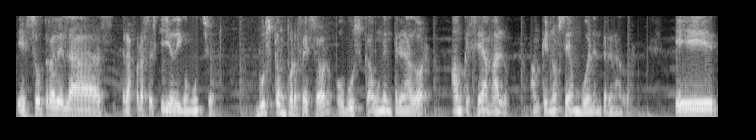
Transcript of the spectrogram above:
Es otra de las, frases que yo digo mucho. Busca un profesor o busca un entrenador, aunque sea malo, aunque no sea un buen entrenador. Eh,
